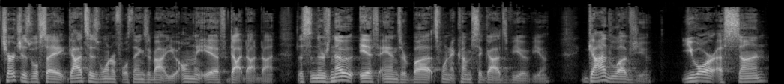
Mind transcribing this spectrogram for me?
churches will say God says wonderful things about you only if dot dot dot. Listen, there's no if, ands, or buts when it comes to God's view of you. God loves you. You are a son.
